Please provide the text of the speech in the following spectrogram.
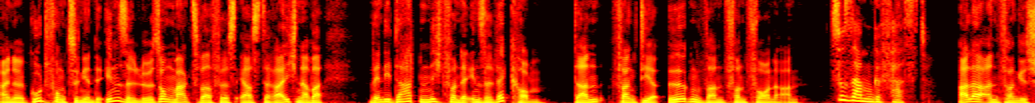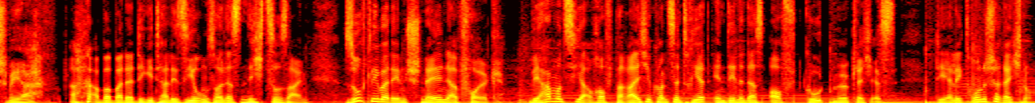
Eine gut funktionierende Insellösung mag zwar fürs Erste reichen, aber wenn die Daten nicht von der Insel wegkommen, dann fangt ihr irgendwann von vorne an. Zusammengefasst. Aller Anfang ist schwer, aber bei der Digitalisierung soll das nicht so sein. Sucht lieber den schnellen Erfolg. Wir haben uns hier auch auf Bereiche konzentriert, in denen das oft gut möglich ist. Die elektronische Rechnung,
